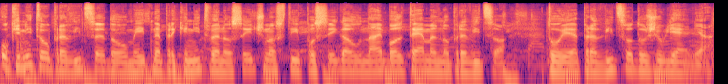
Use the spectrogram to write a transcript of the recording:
Ukinitev pravice do umetne prekinitve nosečnosti posega v najbolj temeljno pravico, to je pravico do življenja.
